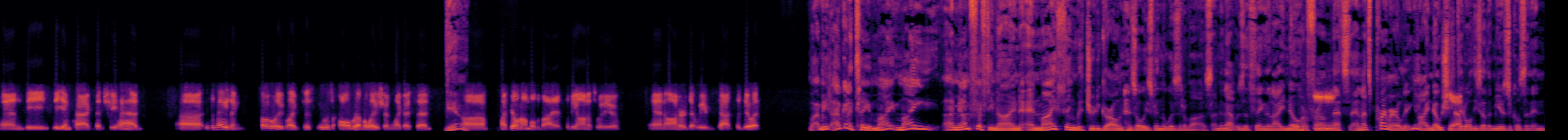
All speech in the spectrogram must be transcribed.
and the the impact that she had uh, is amazing. Totally, like just it was all revelation. Like I said, yeah. Uh, I feel humbled by it, to be honest with you, and honored that we've got to do it. Well, I mean, I've got to tell you, my my, I mean, I'm 59, and my thing with Judy Garland has always been The Wizard of Oz. I mean, that was the thing that I know her from. Mm-hmm. That's and that's primarily, you know, I know she yeah. did all these other musicals and then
